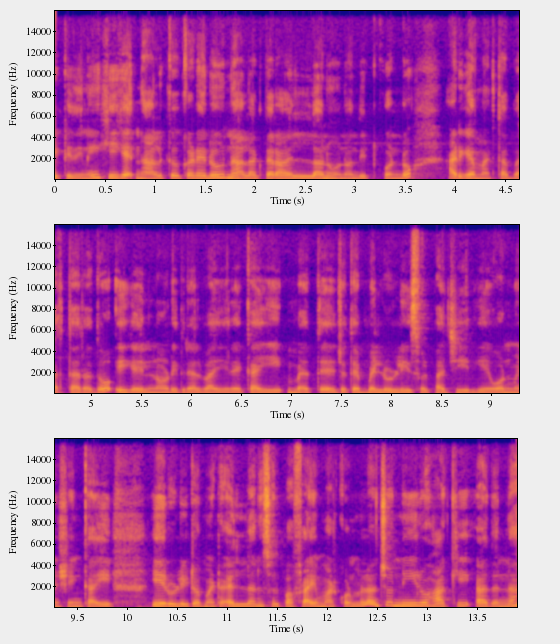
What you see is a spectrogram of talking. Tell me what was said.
ಇಟ್ಟಿದ್ದೀನಿ. ಹೀಗೆ ನಾಲ್ಕು ಕಡೆನೂ ನಾಲ್ಕು ಥರ ಎಲ್ಲನೂ ಒಂದೊಂದು ಇಟ್ಕೊಂಡು ಅಡುಗೆ ಮಾಡ್ತಾ ಬರ್ತಾ ಇರೋದು. ಈಗ ಇಲ್ಲಿ ನೋಡಿದ್ರಿ ಅಲ್ವಾ, ಹೀರೆಕಾಯಿ, ಮತ್ತು ಜೊತೆ ಬೆಳ್ಳುಳ್ಳಿ, ಸ್ವಲ್ಪ ಜೀರಿಗೆ, ಒಣಮೆಣ್ಸಿನ್ಕಾಯಿ, ಈರುಳ್ಳಿ, ಟೊಮೆಟೊ ಎಲ್ಲನೂ ಸ್ವಲ್ಪ ಫ್ರೈ ಮಾಡ್ಕೊಂಡ್ಮೇಲೆ ಒಂಚೂರು ನೀರು ಹಾಕಿ ಅದನ್ನು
